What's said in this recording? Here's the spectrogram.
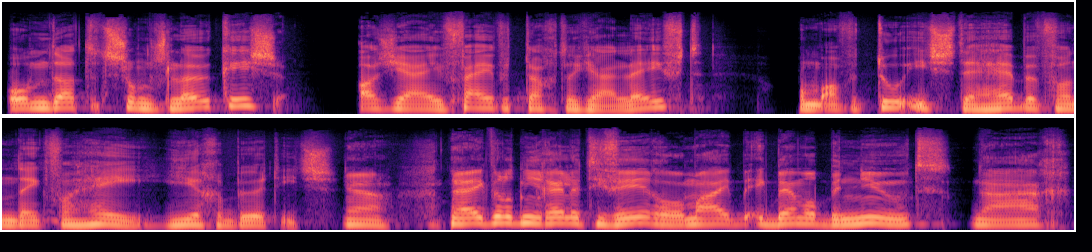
Omdat het soms leuk is, als jij 85 jaar leeft, om af en toe iets te hebben van denk van, hé, hey, hier gebeurt iets. Ja, nee, ik wil het niet relativeren hoor, maar ik, ik ben wel benieuwd naar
